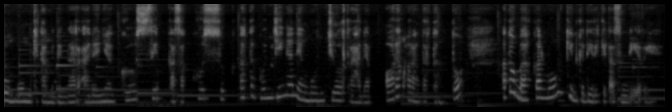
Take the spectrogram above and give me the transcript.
umum kita mendengar adanya gosip, kasak kusuk, atau gunjingan yang muncul terhadap orang-orang tertentu, atau bahkan mungkin ke diri kita sendiri.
